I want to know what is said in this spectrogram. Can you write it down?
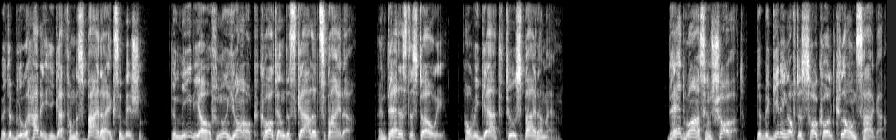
with the blue hoodie he got from a spider exhibition. The media of New York called him the Scarlet Spider. And that is the story, how we got two Spider-Man. That was, in short, the beginning of the so-called Clone Saga,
